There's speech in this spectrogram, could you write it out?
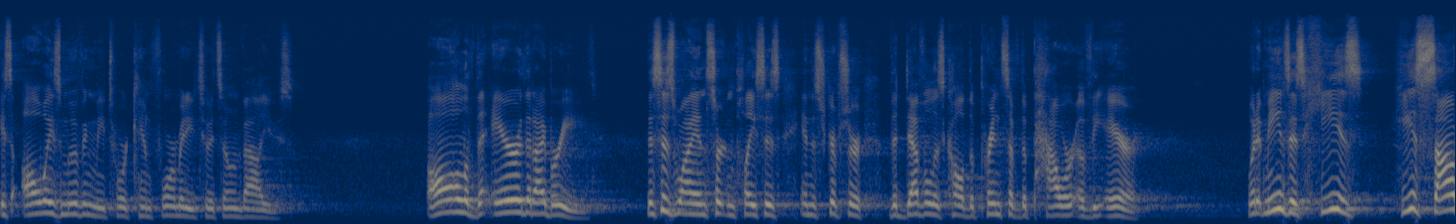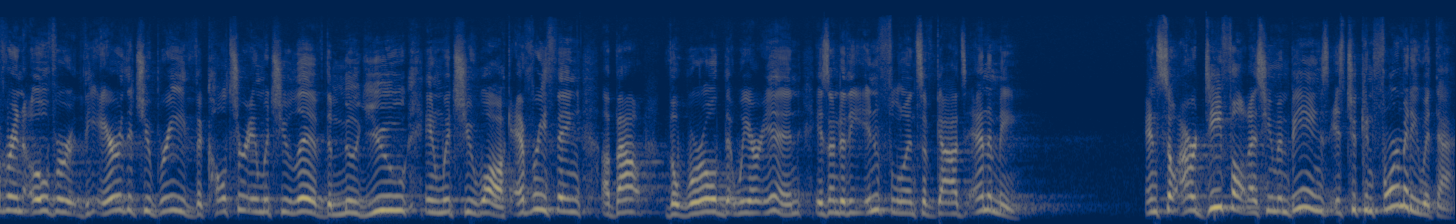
is always moving me toward conformity to its own values. All of the air that I breathe. This is why, in certain places in the scripture, the devil is called the prince of the power of the air. What it means is he is he is sovereign over the air that you breathe, the culture in which you live, the milieu in which you walk. Everything about the world that we are in is under the influence of God's enemy. And so our default as human beings is to conformity with that.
